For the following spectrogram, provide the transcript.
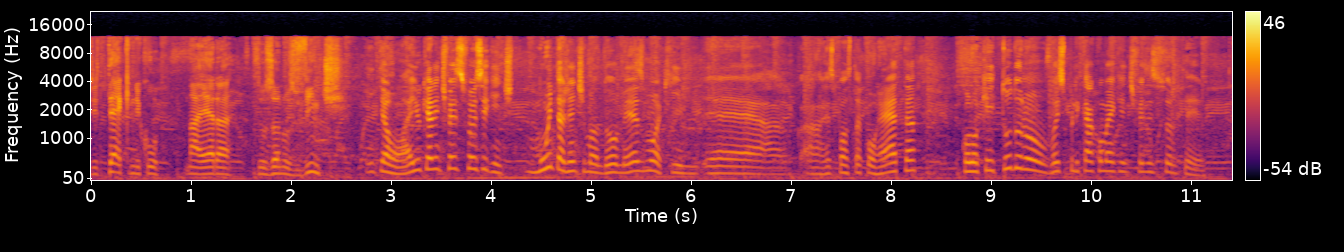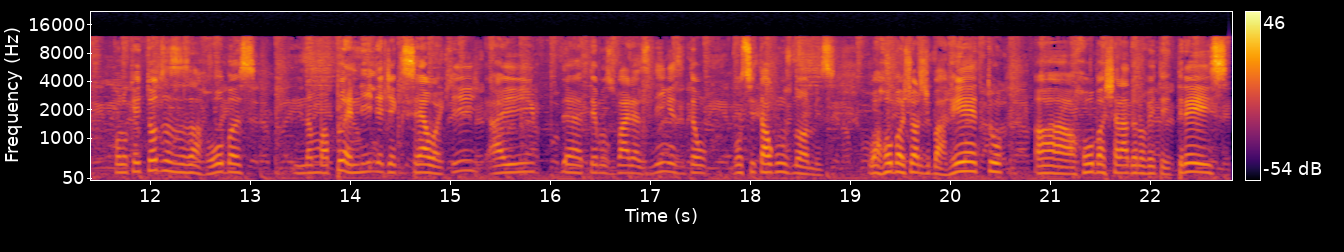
de técnico na era dos anos 20. Então, aí o que a gente fez foi o seguinte: muita gente mandou mesmo aqui é, a, resposta correta. Coloquei tudo no. Vou explicar como é que a gente fez esse sorteio. Coloquei todas as arrobas numa planilha de Excel aqui. Aí é, temos várias linhas, então vou citar alguns nomes. O arroba Jorge Barreto, arroba Charada93,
